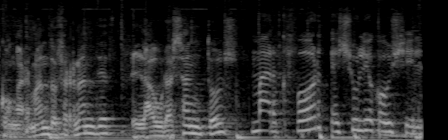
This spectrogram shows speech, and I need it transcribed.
Con Armando Fernández, Laura Santos, Marc Ford e Xulio Couchil.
